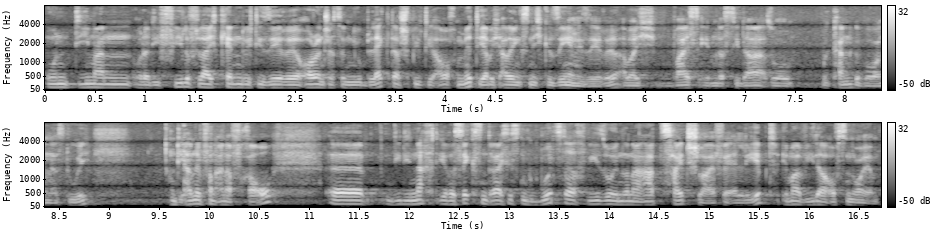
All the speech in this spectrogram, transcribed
und die man, oder die viele vielleicht kennen durch die Serie Orange is the New Black, da spielt die auch mit. Die habe ich allerdings nicht gesehen, die Serie, aber ich weiß eben, dass die da so bekannt geworden ist durch. Und die handelt von einer Frau, äh, die die Nacht ihres 36. Geburtstags wie so in so einer Art Zeitschleife erlebt, immer wieder aufs Neue. Und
